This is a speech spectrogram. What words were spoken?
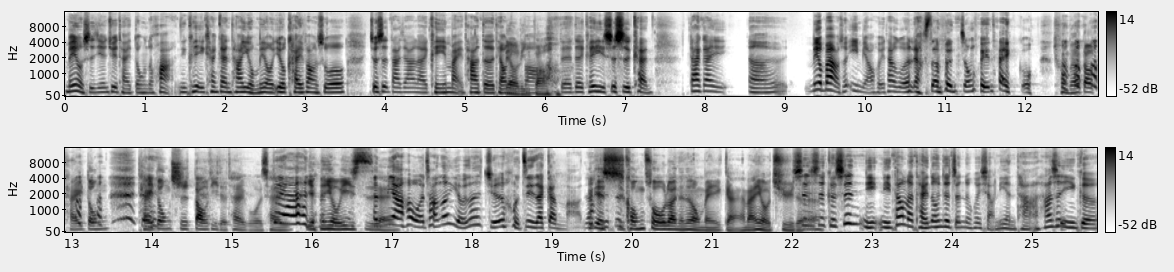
没有时间去台东的话，你可以看看他有没有又开放说，就是大家来可以买他的调理包，对对，可以试试看，大概呃。没有办法说一秒回泰国，两三分钟回泰国。我们要到台东，台东吃道地的泰国菜，对啊，也很有意思，很妙。我常常有时候觉得我自己在干嘛，有点时空错乱的那种美感，还蛮有趣的。是是，可是你你到了台东，就真的会想念它。它是一个，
